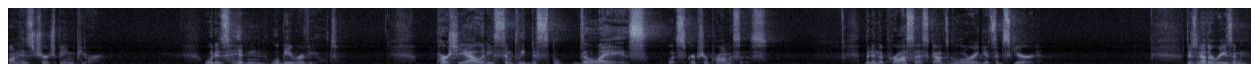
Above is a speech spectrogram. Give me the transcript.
on his church being pure. What is hidden will be revealed. Partiality simply delays what Scripture promises. But in the process, God's glory gets obscured. There's another reason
